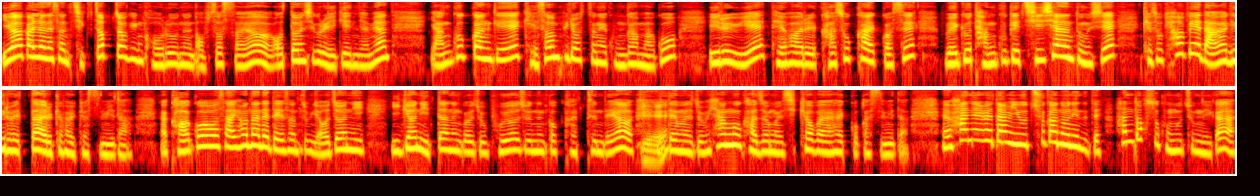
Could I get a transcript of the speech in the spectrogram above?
이와 관련해선 직접적인 거론은 없었어요. 어떤 식으로 얘기했냐면 양국 관계의 개선 필요성에 공감하고 이를 위해 대화를 가속화할 것을 외교 당국에 지시하는 동시에 계속 협의해 나가기로 했다 이렇게 밝혔습니다. 그러니까 과거사 현안에 대해서는 좀 여전히 이견이 있다는 걸 좀 보여주는 것 같은데요. 예. 이 때문에 좀 향후 과정을 지켜봐야 할 것 같습니다. 한일 회담 이후 추가 논의인데 한덕수 국무총리가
